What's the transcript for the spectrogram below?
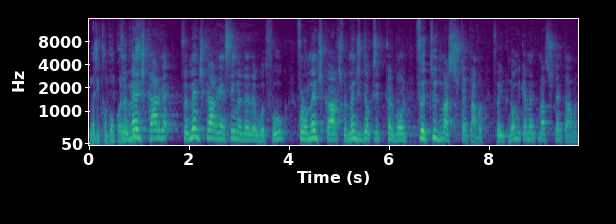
Mas então concorda Foi com menos, isso? carga, foi menos carga em cima da Lagoa de Fogo, foram menos carros, foi menos dióxido de carbono, foi tudo mais sustentável. Foi economicamente mais sustentável,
